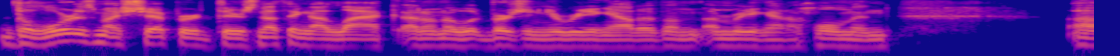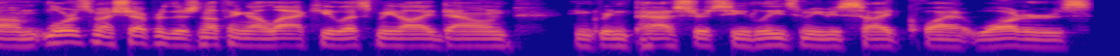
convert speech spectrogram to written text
the Lord is my shepherd. There's nothing I lack. I don't know what version you're reading out of. I'm, I'm reading out of Holman. Um, Lord is my shepherd. There's nothing I lack. He lets me lie down in green pastures. He leads me beside quiet waters.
